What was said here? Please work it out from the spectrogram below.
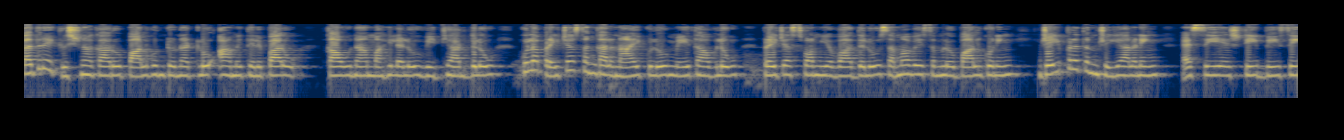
కదిరే కృష్ణ గారు పాల్గొంటున్నట్లు ఆమె తెలిపారు. కావున మహిళలు విద్యార్థులు కుల ప్రజా సంఘాల నాయకులు మేధావులు ప్రజాస్వామ్యవాదులు సమావేశంలో పాల్గొని జయప్రదం చేయాలని ఎస్సీ ఎస్టీ బీసీ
